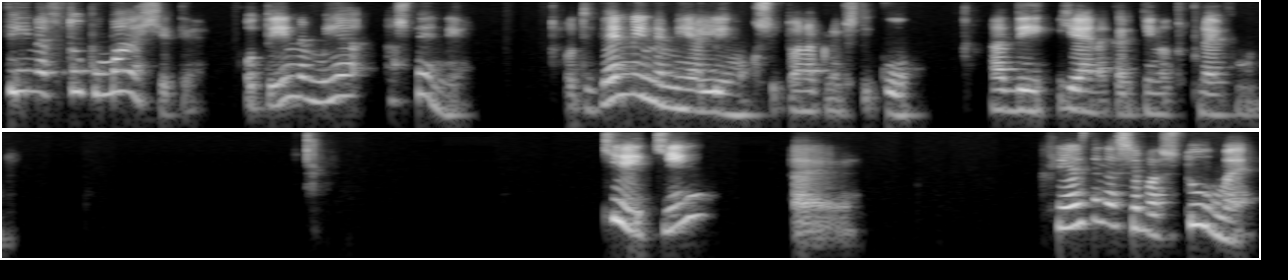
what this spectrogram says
τι είναι αυτό που μάχεται. Ότι είναι μία ασθένεια. Ότι δεν είναι μία λίμωξη του αναπνευστικού, αντί για ένα καρκίνο του πνεύμονα. Και εκεί ε, χρειάζεται να σεβαστούμε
